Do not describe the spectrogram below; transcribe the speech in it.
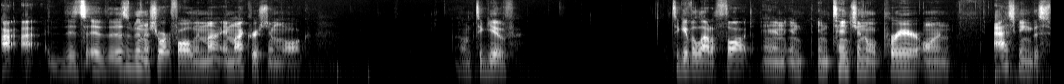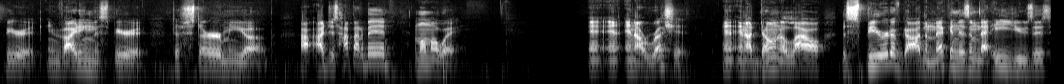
I, I, this, this has been a shortfall in my in my Christian walk. Um, to give to give a lot of thought and in, intentional prayer on asking the Spirit, inviting the Spirit to stir me up. I, I just hop out of bed, I'm on my way. And, and, and I rush it. And, and I don't allow the Spirit of God, the mechanism that He uses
